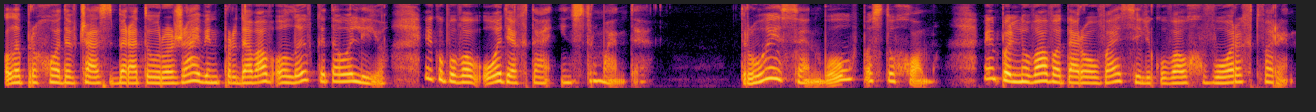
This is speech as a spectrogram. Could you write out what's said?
Коли приходив час збирати урожай, він продавав оливки та олію і купував одяг та інструменти. Другий син був пастухом. Він пильнував отару овець і лікував хворих тварин.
